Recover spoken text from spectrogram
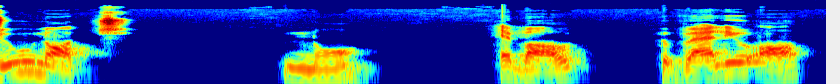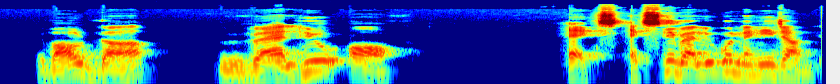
do not know about the value of about the value of x x की वैल्यू को नहीं जानते।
